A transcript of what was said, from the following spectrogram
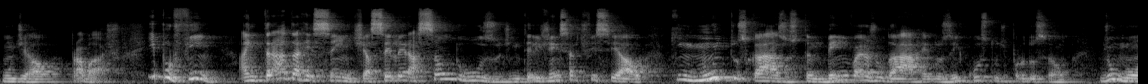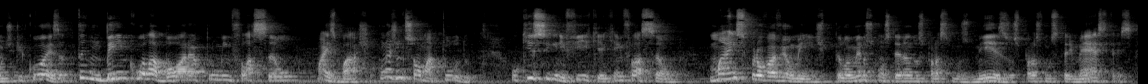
mundial para baixo. E por fim, a entrada recente, a aceleração do uso de inteligência artificial, que em muitos casos também vai ajudar a reduzir custo de produção de um monte de coisa, também colabora para uma inflação mais baixa. Quando a gente soma tudo, o que isso significa é que a inflação mais provavelmente, pelo menos considerando os próximos meses, os próximos trimestres,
